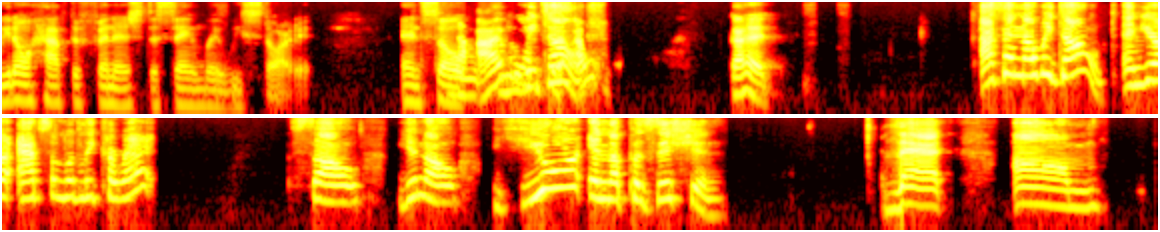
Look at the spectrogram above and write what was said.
we don't have to finish the same way we started. And so no, I no, we to, don't. I, go ahead. I said no, we don't, and you're absolutely correct. So you know you're in a position that, um,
